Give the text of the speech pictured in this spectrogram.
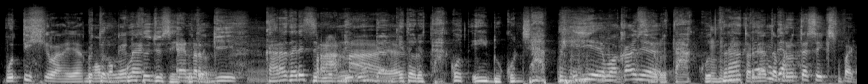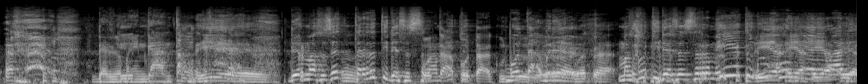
putih lah ya ngomonginnya gua setuju sih, energi betul. Karena tadi sebelum prana, diundang ya. kita udah takut, ini dukun siapa? Iya makanya Saya udah takut. Ternyata, ternyata enggak. perutnya six pack. Dan lumayan ganteng. Iya. Dan maksud saya ternyata tidak seseram Botak, itu. botak, gundul. Botak benar. Botak. Maksudnya tidak seseram itu Iya, dukunnya. iya, iya, ada, iya.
